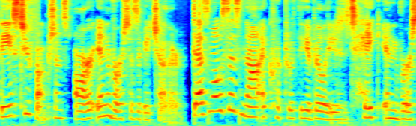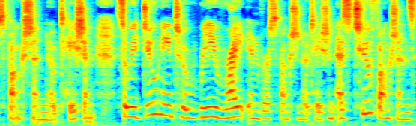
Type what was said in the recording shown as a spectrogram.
These two functions are inverses of each other. Desmos is not equipped with the ability to take inverse function notation, so we do need to rewrite inverse function notation as two functions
